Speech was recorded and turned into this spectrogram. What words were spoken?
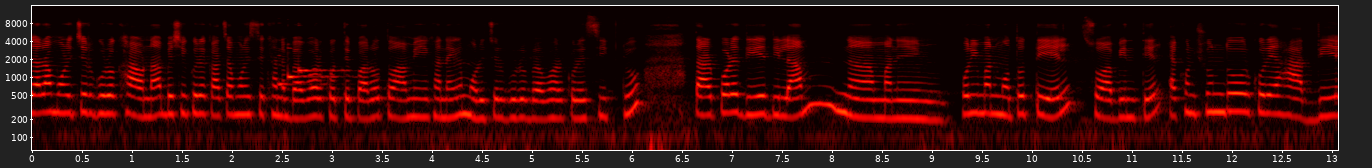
যারা মরিচের গুঁড়ো খাও না, বেশি করে কাঁচা মরিচ এখানে ব্যবহার করতে পারো। তো আমি এখানে মরিচের গুঁড়ো ব্যবহার করেছি একটু। তারপরে দিয়ে দিলাম মানে পরিমাণ মতো তেল, সয়াবিন তেল। এখন সুন্দর করে হাত দিয়ে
